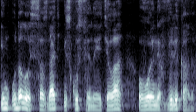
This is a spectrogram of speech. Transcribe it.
им удалось создать искусственные тела воинов-великанов.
